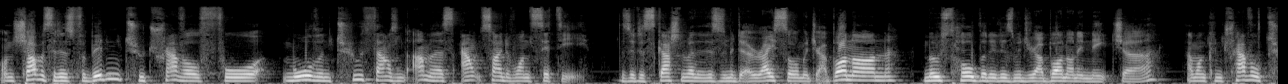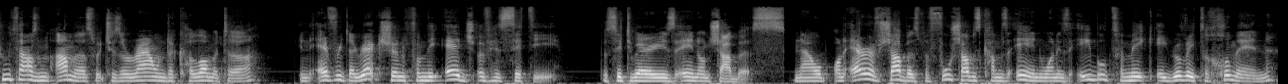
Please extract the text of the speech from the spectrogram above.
On Shabbos it is forbidden to travel for more than 2,000 amas outside of one city. There's a discussion whether this is Midraisa or Midrabanon. Most hold that it is Midrabanon in nature. And one can travel 2,000 amas, which is around a kilometer, in every direction from the edge of his city, the city where he is in on Shabbos. Now, on Erev Shabbos, before Shabbos comes in, one is able to make a Ruve Techumen,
